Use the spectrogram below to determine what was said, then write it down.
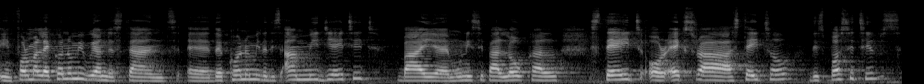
informal economy, we understand uh, the economy that is unmediated by uh, municipal, local, state, or extra statal dispositives.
